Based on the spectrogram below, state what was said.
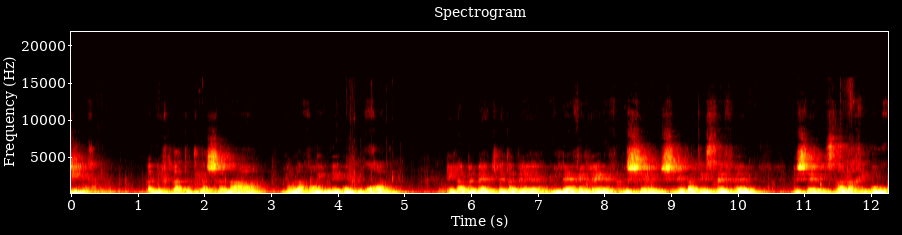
אישית, ואני החלטתי השנה לא לבוא עם נאום מוכן, אלא באמת לדבר מלב אל לב בשם שני בתי ספר, בשם משרד החינוך,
